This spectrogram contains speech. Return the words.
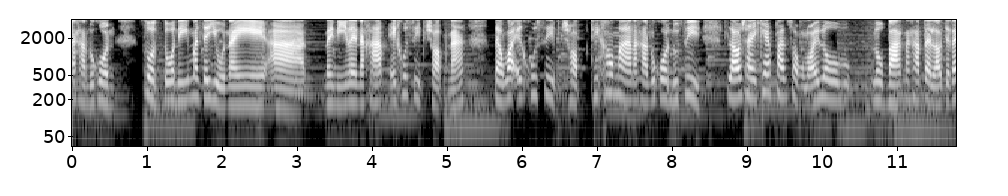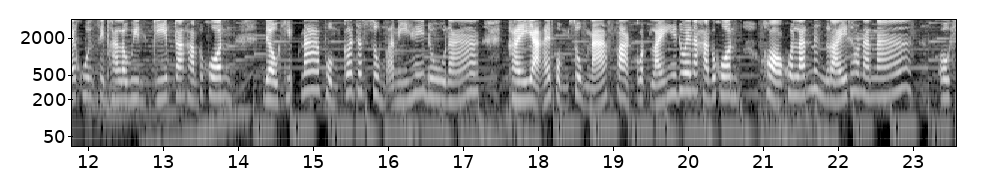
นะครับทุกคนส่วนตัวนี้มันจะอยู่ในอ่าในนี้เลยนะครับ Exclusive Shop นะ แต่ว่า Exclusive Shop ที่เข้ามานะครับทุกคนดูสิ เราใช้แค่พันสองโล โลบักนะครับ แต่เราจะได้คูณ 10ฮาโลวีนกิฟต์นะครับทุกคนเดี๋ยวคลิปหน้าผมก็จะสุ่มอันนี้ให้ดูนะ ใครอยากให้ผมสุ่มนะ ฝากกดไลค์ให้ด้วยนะครับทุกคนขอคนละหนึ่งไลค์เท่านั้นนะ โอเค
